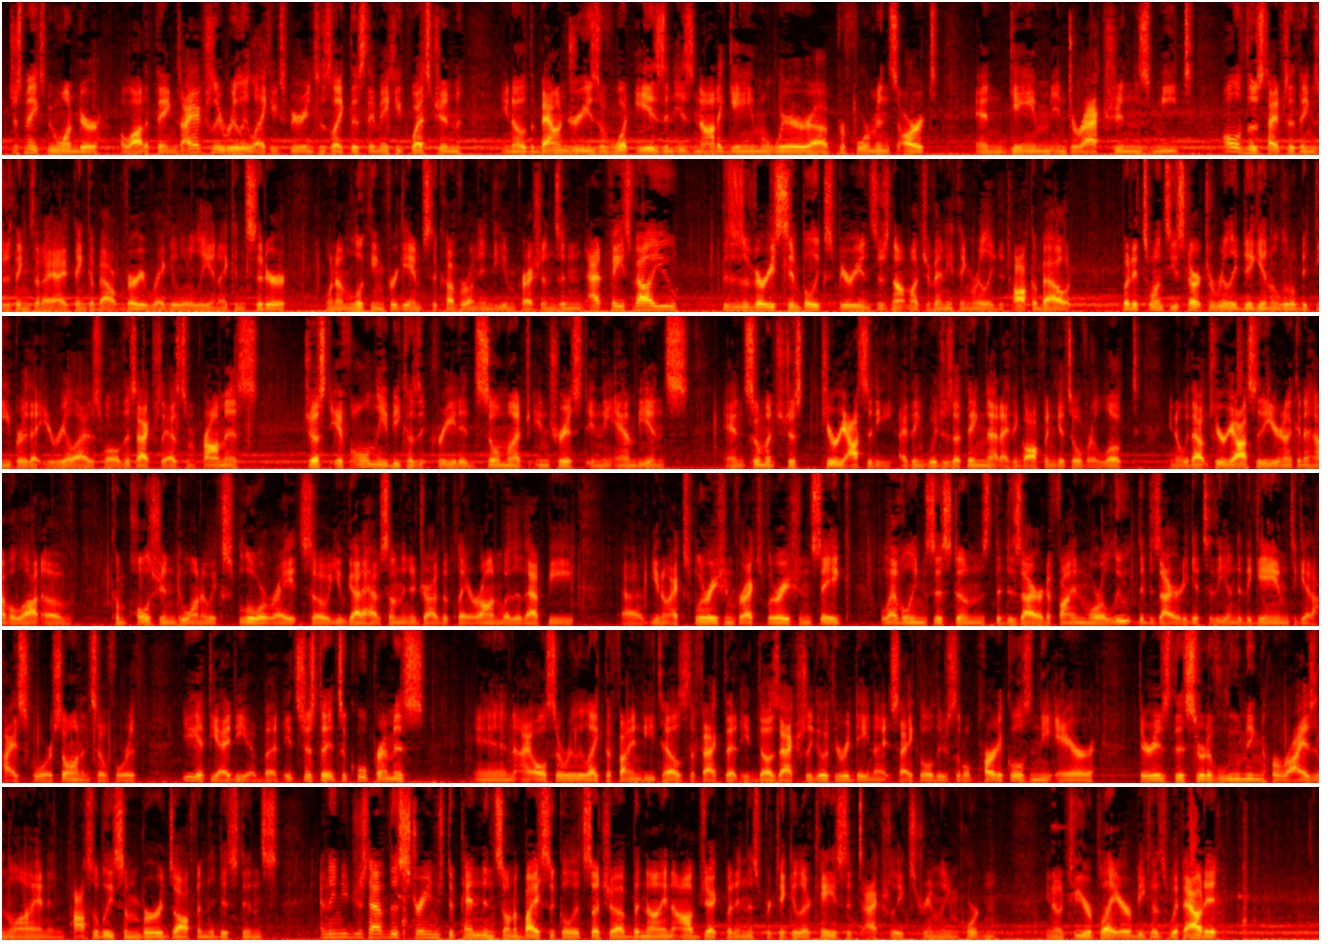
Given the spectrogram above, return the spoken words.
Just makes me wonder a lot of things. I actually really like experiences like this. They make you question, you know, the boundaries of what is and is not a game, where uh, performance art and game interactions meet. All of those types of things are things that I, I, think about very regularly and I consider when I'm looking for games to cover on Indie Impressions. And at face value, this is a very simple experience. There's not much of anything really to talk about. But it's once you start to really dig in a little bit deeper that you realize, well, this actually has some promise. Just if only because it created so much interest in the ambience and so much just curiosity, I think, which is a thing that I think often gets overlooked. You know, without curiosity, you're not going to have a lot of compulsion to want to explore, right? So you've got to have something to drive the player on, whether that be, uh, you know, exploration for exploration's sake, leveling systems, the desire to find more loot, the desire to get to the end of the game to get a high score, so on and so forth. You get the idea, but it's just a, it's a cool premise and I also really like the fine details. The fact that it does actually go through a day night cycle. There's little particles in the air. There is this sort of looming horizon line, and possibly some birds off in the distance. And then you just have this strange dependence on a bicycle. It's such a benign object, but in this particular case, it's actually extremely important, you know, to your player because without it,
